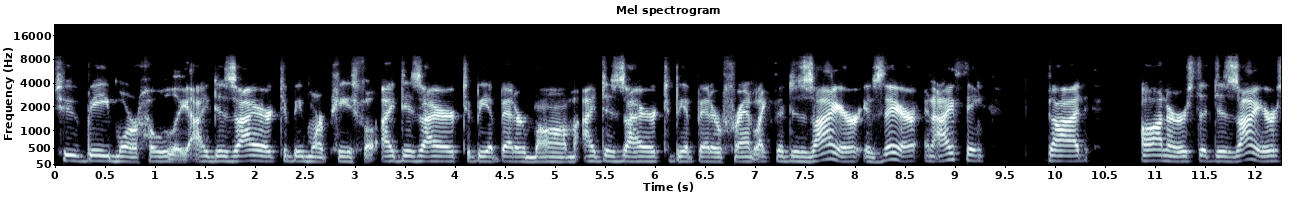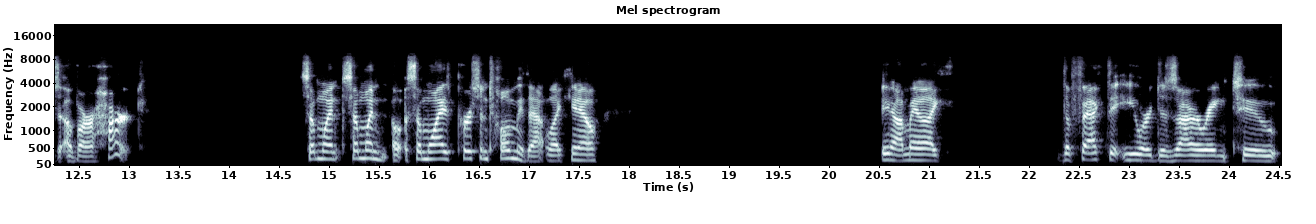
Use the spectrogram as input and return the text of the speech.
to be more holy. I desire to be more peaceful. I desire to be a better mom. I desire to be a better friend. Like the desire is there. And I think God honors the desires of our heart. Someone, someone, some wise person told me that, like, you know, you know, I mean, like the fact that you are desiring to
